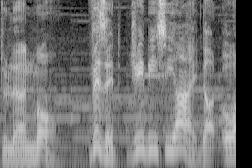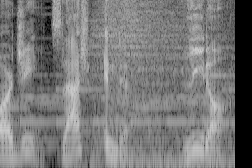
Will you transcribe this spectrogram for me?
To learn more, visit gbci.org slash India. LEED on.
